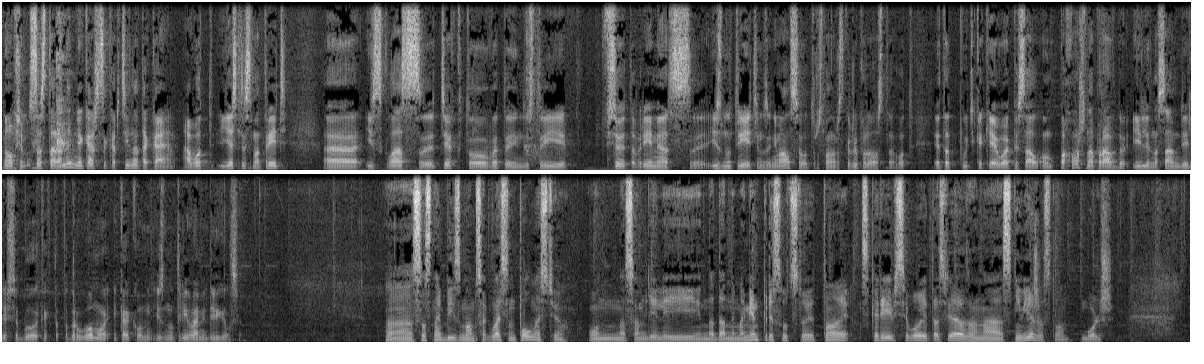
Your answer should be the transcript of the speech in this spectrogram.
Ну, в общем, со стороны, мне кажется, картина такая. А вот если смотреть э, из класс тех, кто в этой индустрии все это время с, изнутри этим занимался, вот, Руслан, расскажи, пожалуйста, вот этот путь, как я его описал, он похож на правду или на самом деле все было как-то по-другому, и как он изнутри вами двигался? А, Со снобизмом согласен полностью. Он на самом деле и на данный момент присутствует, но, скорее всего, это связано с невежеством больше.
